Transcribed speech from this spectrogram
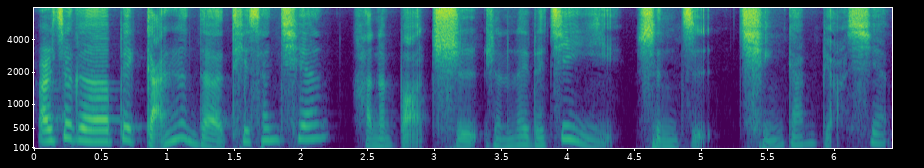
而这个被感染的 T 三千还能保持人类的记忆，甚至情感表现。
